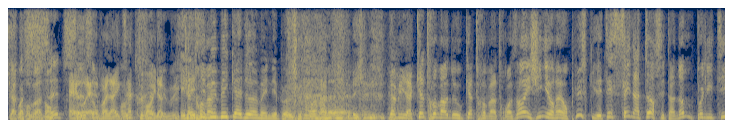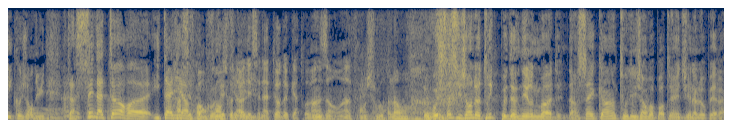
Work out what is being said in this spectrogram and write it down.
87, Eh ouais. Voilà, exactement. il a, Il a été 80 bébé cadeau à une époque, je crois. non, mais il a 82 ou 83 ans et j'ignorais en plus qu'il était sénateur. C'est un homme politique aujourd'hui. c'est un sénateur euh, italien, Ah, c'est pas en France qu'on a des sénateurs de 80 ans, hein, franchement. non. Mais vous voyez, ça, ce genre de truc peut devenir une mode. Dans cinq ans, tous les gens vont porter un jean à l'opéra.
